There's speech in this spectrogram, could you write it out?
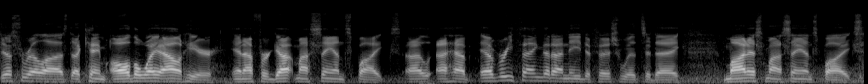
Just realized I came all the way out here and I forgot my sand spikes. I, I have everything that I need to fish with today, minus my sand spikes.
